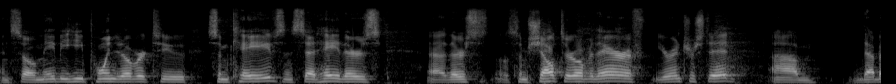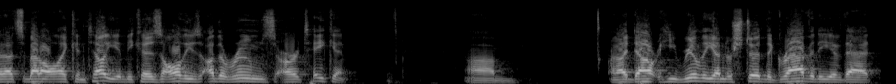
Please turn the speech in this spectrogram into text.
And so maybe he pointed over to some caves and said, Hey, there's, uh, there's some shelter over there if you're interested. Um, that, but that's about all I can tell you because all these other rooms are taken. Um, and I doubt he really understood the gravity of that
